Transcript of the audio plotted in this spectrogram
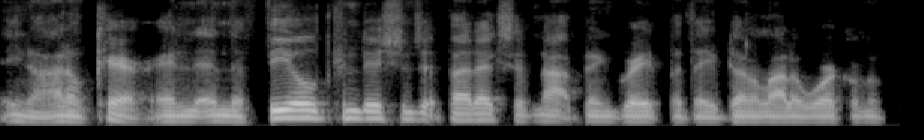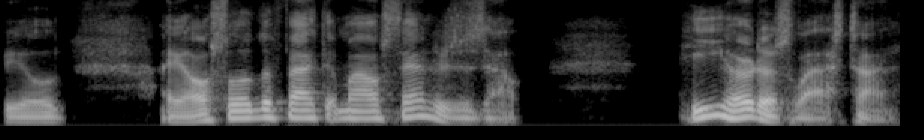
you know, I don't care. And and the field conditions at FedEx have not been great, but they've done a lot of work on the field. I also love the fact that Miles Sanders is out. He hurt us last time.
